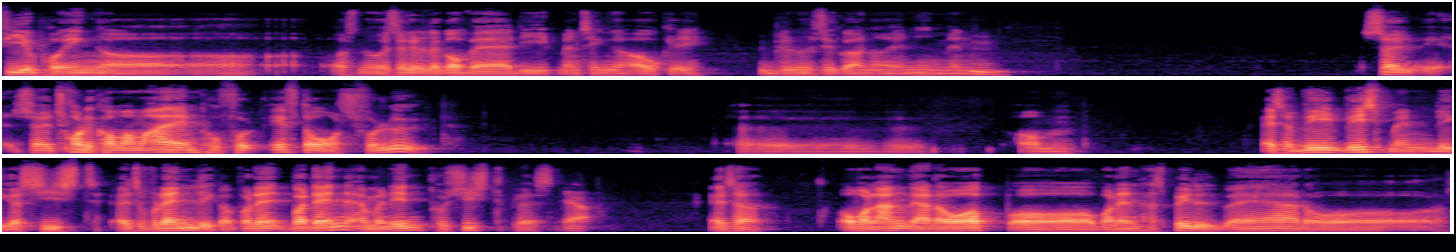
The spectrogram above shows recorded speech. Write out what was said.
fire point og, og, og sådan noget, så kan det da godt være, at de, man tænker, okay, vi bliver nødt til at gøre noget andet. Men, Mm. så, så jeg tror, det kommer meget an på for, efterårets forløb. Øh, om, altså hvi- hvis man ligger sidst. Altså hvordan, ligger, hvordan, hvordan er man ind på sidstepladsen? Ja. Altså, og hvor langt er der op, og hvordan har spillet været, og, og,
